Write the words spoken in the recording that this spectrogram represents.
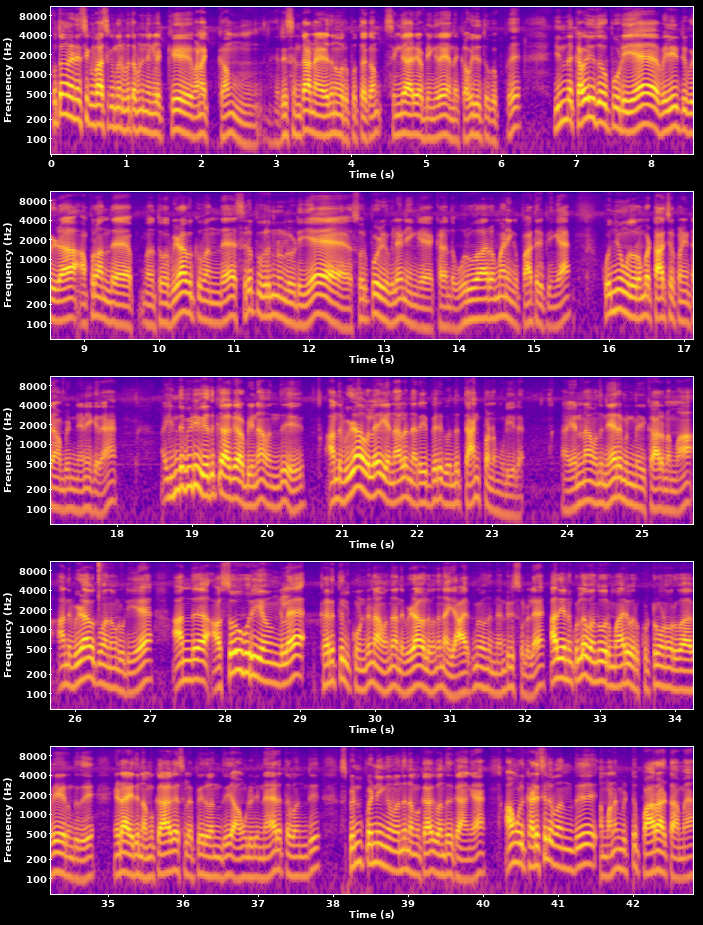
புத்தகங்களை நேசிக்கும் வாசிக்கும் விரும்ப தமிழங்களுக்கு வணக்கம். ரீசெண்டாக நான் எழுதின ஒரு புத்தகம் சிங்காரி அப்படிங்கிற இந்த கவிதை தொகுப்பு. இந்த கவிதை தொகுப்புடைய வெளியீட்டு விழா அப்புறம் அந்த விழாவுக்கு வந்த சிறப்பு விருந்தினர்களுடைய சொற்பொழிவுகளை நீங்கள் கடந்த ஒரு வாரமாக நீங்கள் பார்த்துருப்பீங்க. கொஞ்சம் உங்களுக்கு ரொம்ப டார்ச்சர் பண்ணிட்டேன் அப்படின்னு நினைக்கிறேன். இந்த வீடியோ எதுக்காக அப்படின்னா வந்து அந்த விழாவில் என்னால் நிறைய பேருக்கு வந்து தேங்க் பண்ண முடியல. அஹ் ஏன்னா வந்து நேரமின்மை காரணமாக அந்த விழாவுக்கு வந்தவங்களுடைய அந்த அசௌகரியங்களை கருத்தில் கொண்டு நான் வந்து அந்த விழாவில் வந்து நான் யாருக்குமே வந்து நன்றி சொல்லலை. அது எனக்குள்ளே வந்து ஒரு மாதிரி ஒரு குற்ற உணர்வாகவே இருந்தது. ஏடா இது நமக்காக சில பேர் வந்து அவங்களுடைய நேரத்தை வந்து ஸ்பெண்ட் பண்ணி இங்கே வந்து நமக்காக வந்திருக்காங்க. அவங்களுக்கு கடைசியில் வந்து மனம் விட்டு பாராட்டாமல்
